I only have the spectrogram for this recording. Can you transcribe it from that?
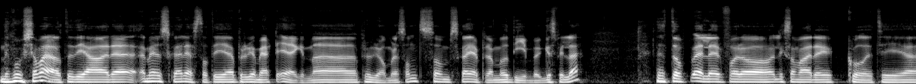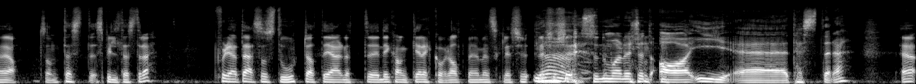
Det morsomme er at de har Jeg husker jeg leste at de har programmert egne programmer og sånt som skal hjelpe dem med å debugge spillet. Nettopp, Eller for å liksom være quality ja, sånn test, spilltestere. Fordi at det er så stort at de, er nødt, de kan ikke rekke overalt med menneskelige ressurser. Så du må rett og slett AI-testere. Ja.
